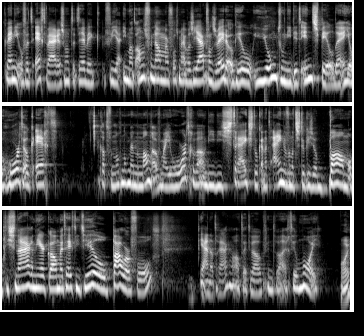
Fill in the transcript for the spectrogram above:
ik weet niet of het echt waar is, want dat heb ik via iemand anders vernomen. Maar volgens mij was Jaap van Zweden ook heel jong toen hij dit inspeelde. En je hoort ook echt Ik had vanochtend nog met mijn man over, maar je hoort gewoon die, die strijkstok aan het einde van het stukje zo bam op die snaren neerkomen. Het heeft iets heel powerfuls. Ja, en dat raakt me altijd wel. Ik vind het wel echt heel mooi. Mooi.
